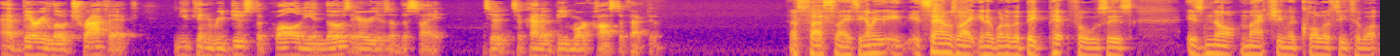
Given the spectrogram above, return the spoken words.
have very low traffic, you can reduce the quality in those areas of the site to, to kind of be more cost effective. That's fascinating. I mean, it, it, sounds like you know one of the big pitfalls is is not matching the quality to what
